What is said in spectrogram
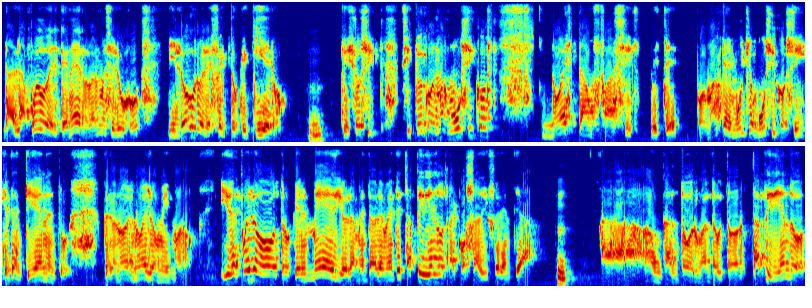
la, la puedo detener, darme ese lujo, y logro el efecto que quiero. Mm. Que yo si, si estoy con más músicos, no es tan fácil, ¿viste? Por más que hay muchos músicos, sí, que te entienden, tú, pero no, no es lo mismo, ¿no? Y después lo otro, que el medio, lamentablemente, está pidiendo otra cosa diferente a, Mm. a, a un cantor, un cantautor. Está pidiendo,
